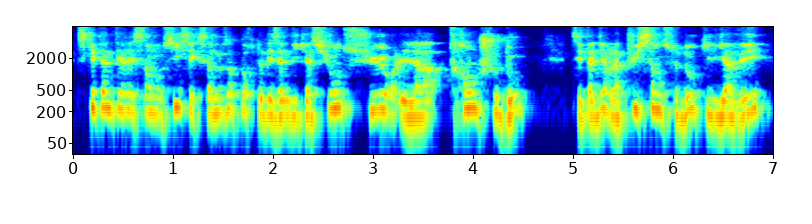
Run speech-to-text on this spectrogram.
Ce qui est intéressant aussi, c'est que ça nous apporte des indications sur la tranche d'eau, c'est-à-dire la puissance d'eau qu'il y avait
